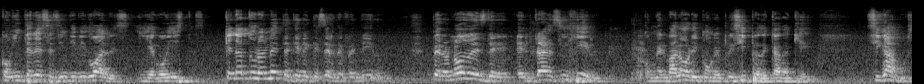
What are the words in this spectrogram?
con intereses individuales y egoístas, que naturalmente tienen que ser defendidos, pero no desde el transigir con el valor y con el principio de cada quien. Sigamos.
